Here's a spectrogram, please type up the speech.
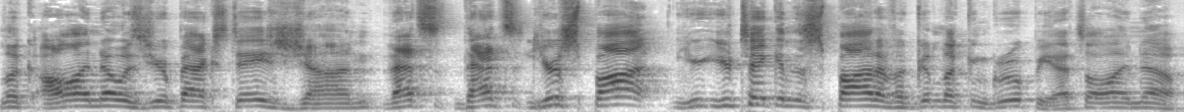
Look, all I know is you're backstage, John. That's that's your spot. You're, you're taking the spot of a good-looking groupie. That's all I know.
